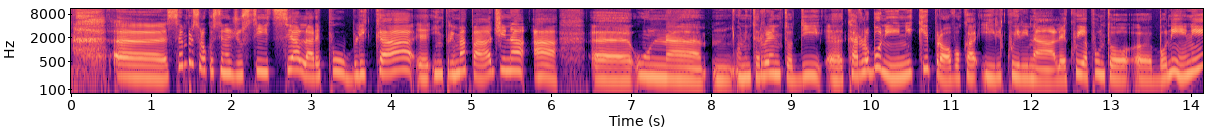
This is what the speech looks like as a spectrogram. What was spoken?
Uh, sempre sulla questione giustizia, la Repubblica eh, in prima pagina ha eh, un, um, un, intervento di eh, Carlo Bonini che provoca il Quirinale. Qui appunto eh, Bonini,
